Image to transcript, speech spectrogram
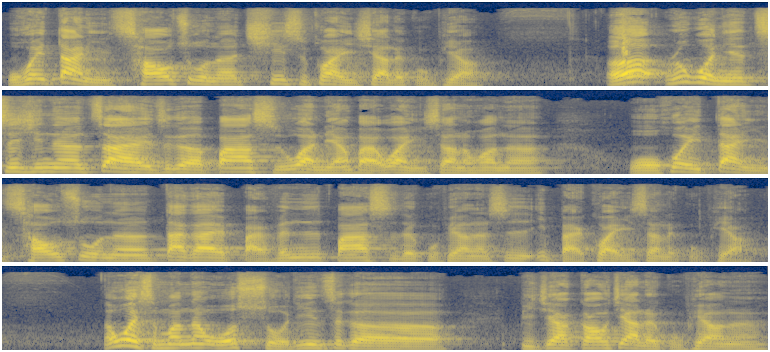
我会带你操作呢七十块以下的股票。而如果你的资金呢在这个八十万、两百万以上的话呢，我会带你操作呢，大概百分之八十的股票呢是一百块以上的股票。那为什么呢？我锁定这个比较高价的股票呢？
